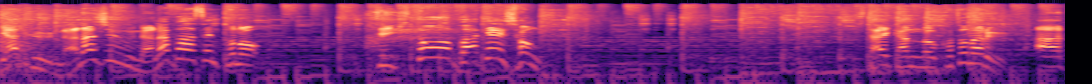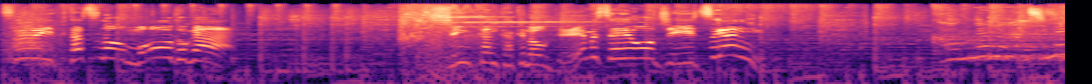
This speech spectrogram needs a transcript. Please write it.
約77%の適当バケーション。期待感の異なる熱い2つのモードが。新感覚のゲーム性を実現。こんなの初めて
